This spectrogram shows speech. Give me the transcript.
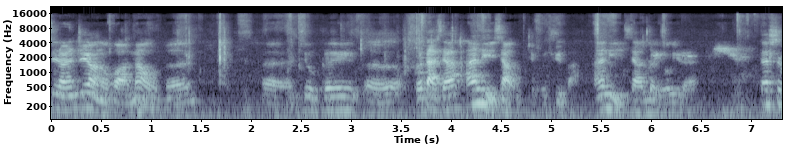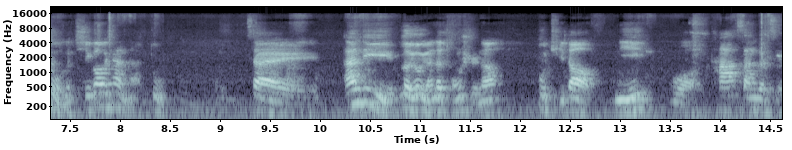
既然这样的话，那我们呃就跟呃和大家安利一下我们这部剧吧，安利一下乐游原，但是我们提高一下难度，在安利乐游原的同时呢，不提到你我他三个字，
